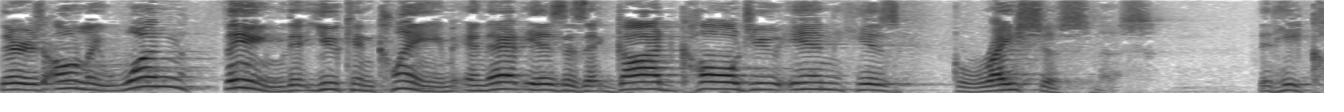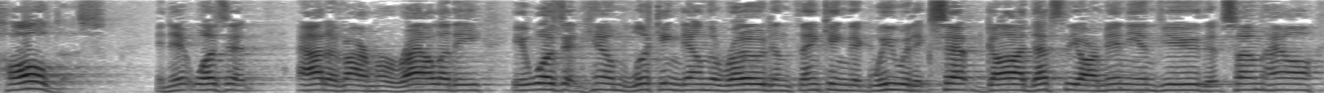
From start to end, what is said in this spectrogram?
there is only one thing that you can claim, and that is, is that God called you in His graciousness. That He called us. And it wasn't out of our morality. It wasn't him looking down the road and thinking that we would accept God. That's the Arminian view that somehow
